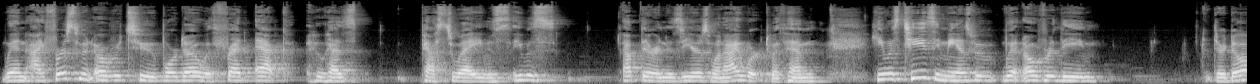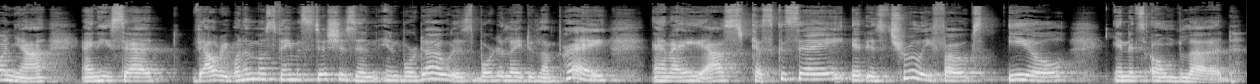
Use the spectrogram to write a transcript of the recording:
When I first went over to Bordeaux with Fred Eck, who has passed away. He was he was up there in his years when I worked with him. He was teasing me as we went over the Dordogne, and he said, Valerie, one of the most famous dishes in, in Bordeaux is Bordelais du Lamprey. And I asked, qu'est-ce que c'est? It is truly, folks, eel in its own blood.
